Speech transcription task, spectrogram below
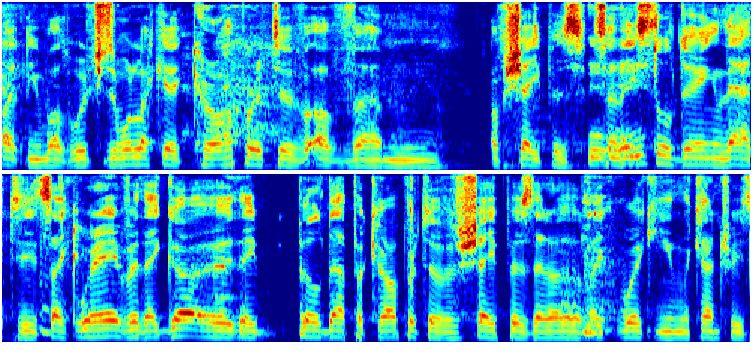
Lightning Bolt, which is more like a cooperative of um, of shapers. So Mm-hmm. they're still doing that. It's like wherever they go, they build up a cooperative of shapers that are like working in the countries.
